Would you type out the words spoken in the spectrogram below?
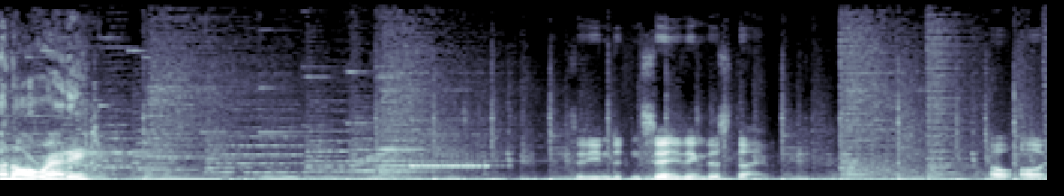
Done already? So he didn't say anything this time. How odd.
